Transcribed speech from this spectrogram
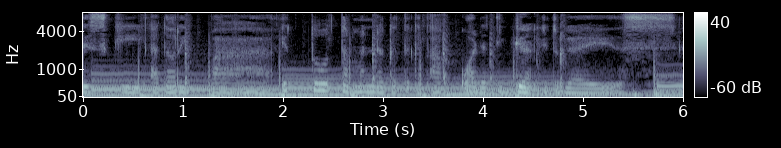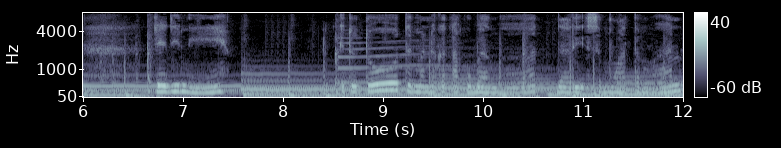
Rizky atau Ripa. Itu teman deket-deket aku ada tiga gitu guys. Jadi nih itu tuh teman deket aku banget. Dari semua teman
